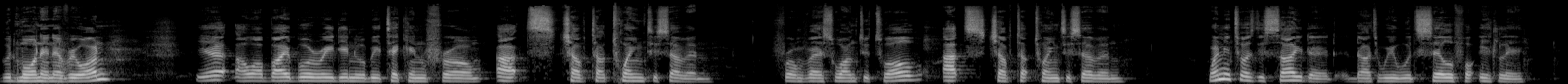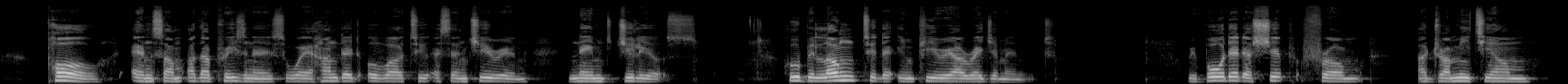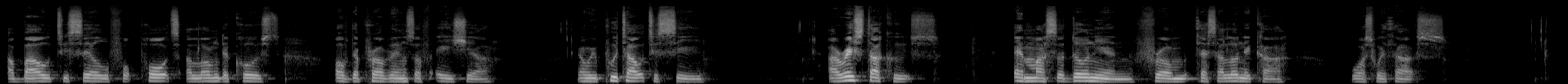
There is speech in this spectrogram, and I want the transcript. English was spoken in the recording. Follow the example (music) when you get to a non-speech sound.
Good morning, everyone. Yeah, our Bible reading will be taken from Acts chapter 27, from verse 1 to 12. Acts chapter 27. When it was decided that we would sail for Italy, Paul and some other prisoners were handed over to a centurion named Julius, who belonged to the imperial regiment. We boarded a ship from Adramyttium about to sail for ports along the coast of the province of Asia, and we put out to sea. Aristarchus, a Macedonian from Thessalonica, was with us.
